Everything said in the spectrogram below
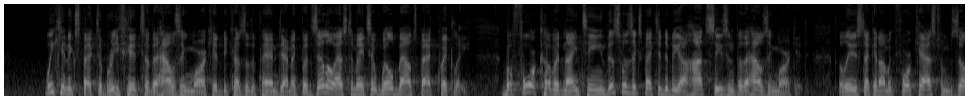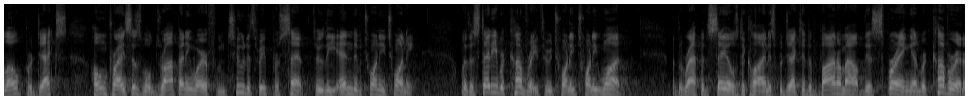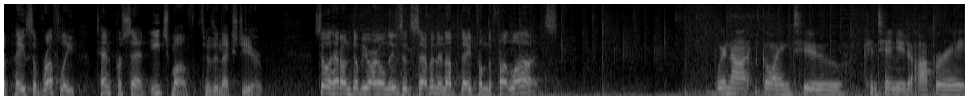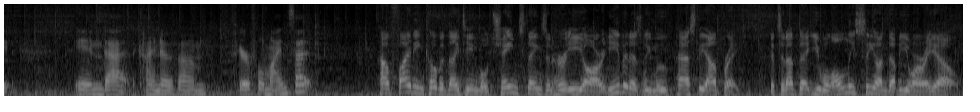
We can expect a brief hit to the housing market because of the pandemic, but Zillow estimates it will bounce back quickly. Before COVID 19, this was expected to be a hot season for the housing market. The latest economic forecast from Zillow projects home prices will drop anywhere from 2 to 3 percent through the end of 2020, with a steady recovery through 2021. The rapid sales decline is projected to bottom out this spring and recover at a pace of roughly 10 percent each month through the next year. Still ahead on WRAL News at 7, an update from the front lines. We're not going to continue to operate in that kind of um, fearful mindset. How fighting COVID 19 will change things in her ER even as we move past the outbreak. It's an update you will only see on WRAL.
